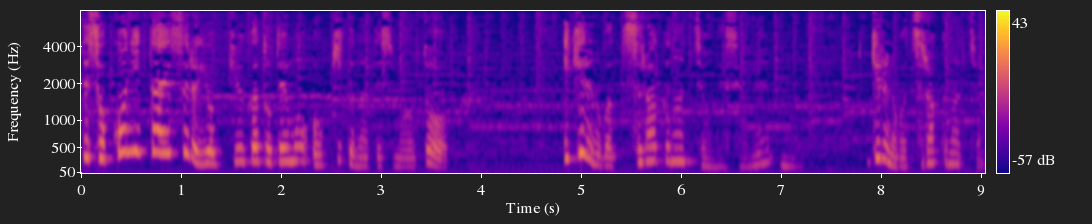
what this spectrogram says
で、そこに対する欲求がとても大きくなってしまうと、生きるのが辛くなっちゃうんですよね。うん、生きるのが辛くなっちゃう。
